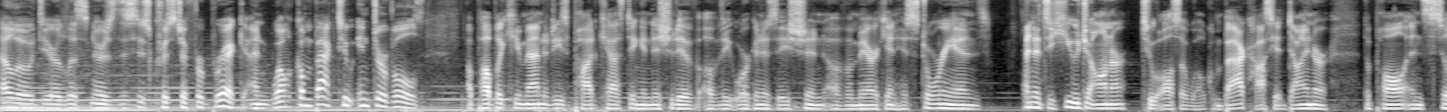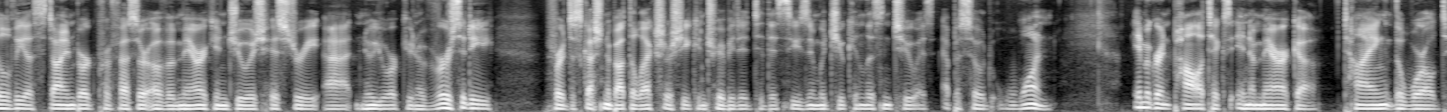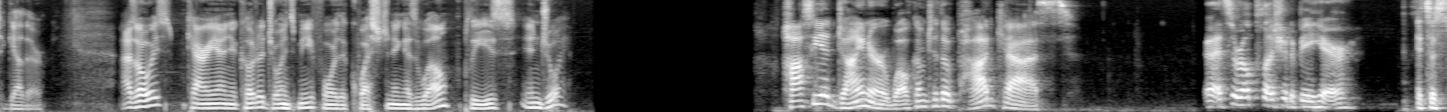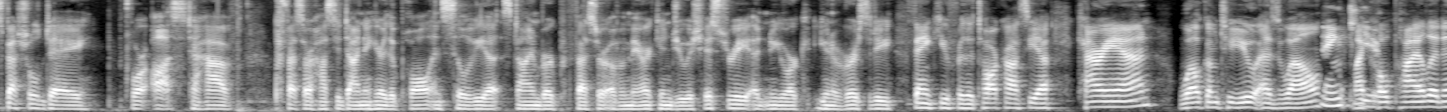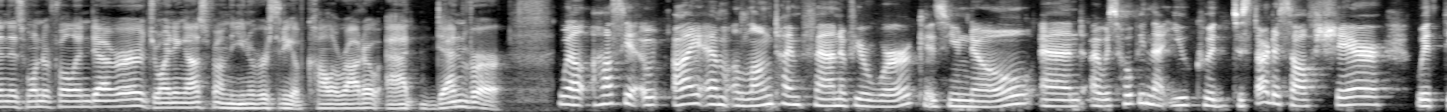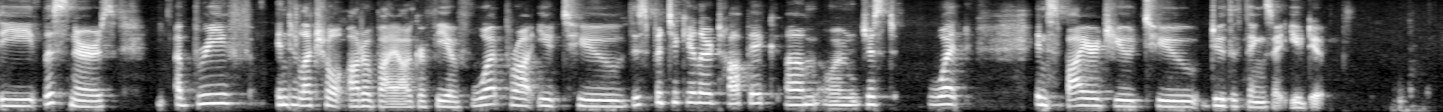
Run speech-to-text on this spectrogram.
Hello, dear listeners. This is Christopher Brick, and welcome back to Intervals, a public humanities podcasting initiative of the Organization of American Historians. And it's a huge honor to also welcome back Hasia Diner, the Paul and Sylvia Steinberg Professor of American Jewish History at New York University, for a discussion about the lecture she contributed to this season, which you can listen to as episode one Immigrant Politics in America Tying the World Together. As always, Kariann Yokota joins me for the questioning as well. Please enjoy. Hasia Diner, welcome to the podcast. It's a real pleasure to be here. It's a special day for us to have Professor Hasia Diner here, the Paul and Sylvia Steinberg Professor of American Jewish History at New York University. Thank you for the talk, Hasia. Carrie Ann, welcome to you as well. Thank My you. co pilot in this wonderful endeavor, joining us from the University of Colorado at Denver. Well, Hasia, I am a longtime fan of your work, as you know, and I was hoping that you could, to start us off, share with the listeners a brief intellectual autobiography of what brought you to this particular topic, um, or just what inspired you to do the things that you do.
